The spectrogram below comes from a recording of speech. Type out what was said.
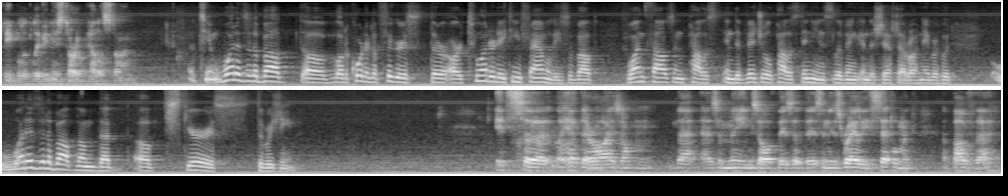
people that live in historic Palestine. Uh, Tim, what is it about? Uh, well, according to figures, there are 218 families, about 1,000 Palis individual Palestinians living in the Sheikh Jarrah neighborhood. What is it about them that uh, scares the regime? It's uh, they have their eyes on that as a means of there's a there's an Israeli settlement above that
